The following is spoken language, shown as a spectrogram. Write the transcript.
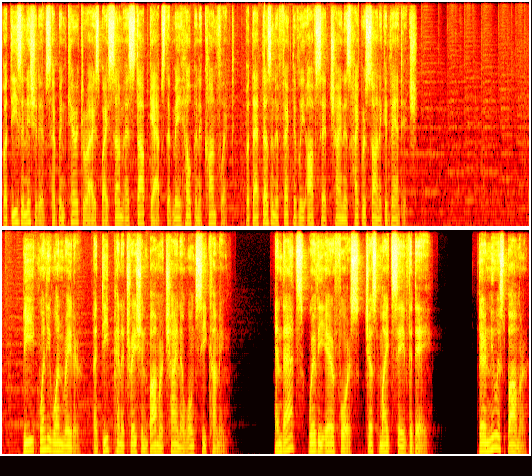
but these initiatives have been characterized by some as stopgaps that may help in a conflict, but that doesn't effectively offset China's hypersonic advantage. B-21 Raider, a deep penetration bomber China won't see coming. And that's where the Air Force just might save the day. Their newest bomber,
